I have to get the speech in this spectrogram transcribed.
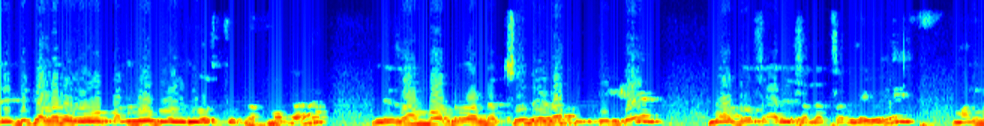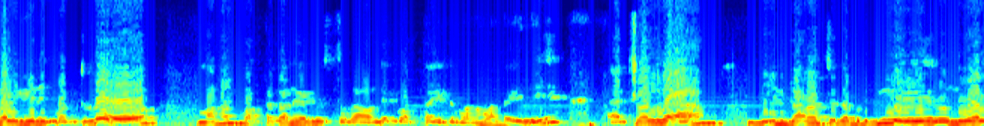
రెడ్ కలర్ పళ్ళు బ్లౌజ్ వస్తుంది అనమాట నిజాం బార్డర్ అనొచ్చు లేదా ఫిఫ్టీకే బార్డర్ శారీస్ అనొచ్చు ఇవి మంగళగిరి పట్టులో మనం కొత్తగా నేర్పిస్తున్నామండి కొత్త ఐటమ్ అనమాట ఇది. యాక్చువల్గా దీని ధర వచ్చేటప్పటికి రెండు వేల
